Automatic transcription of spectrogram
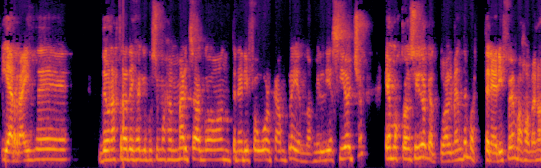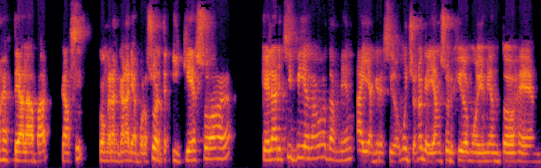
y a raíz de, de una estrategia que pusimos en marcha con Tenerife Work and Play en 2018, hemos conseguido que actualmente pues, Tenerife más o menos esté a la par casi con Gran Canaria, por suerte, y que eso haga que el archipiélago también haya crecido mucho, ¿no? que ya han surgido movimientos en,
